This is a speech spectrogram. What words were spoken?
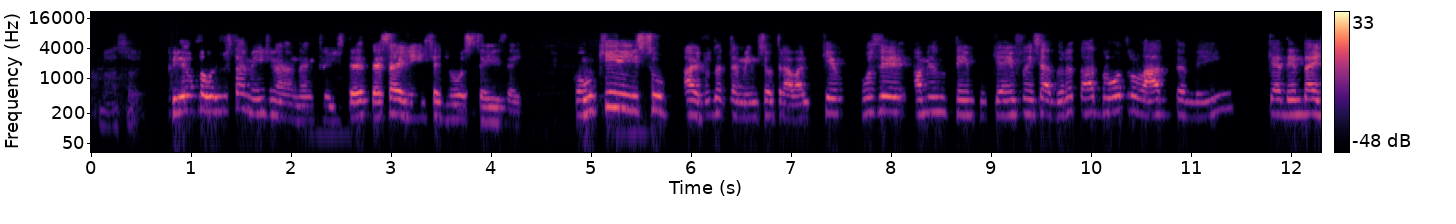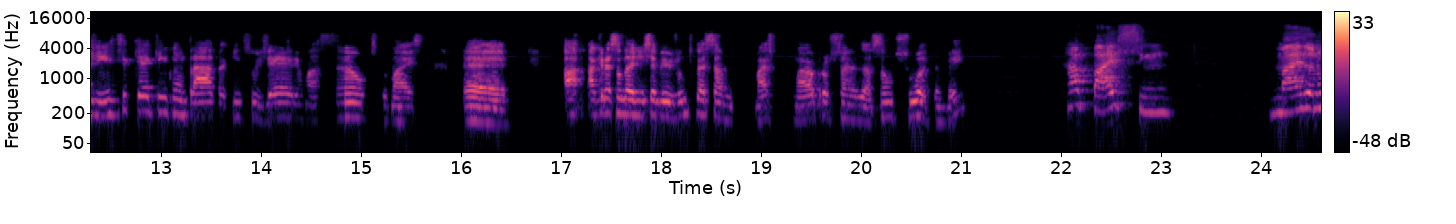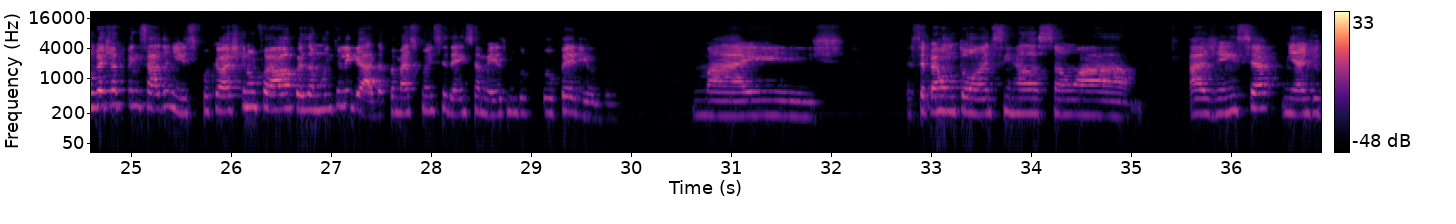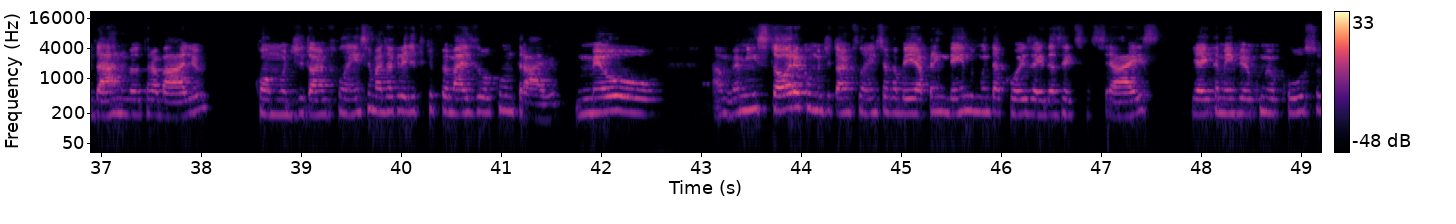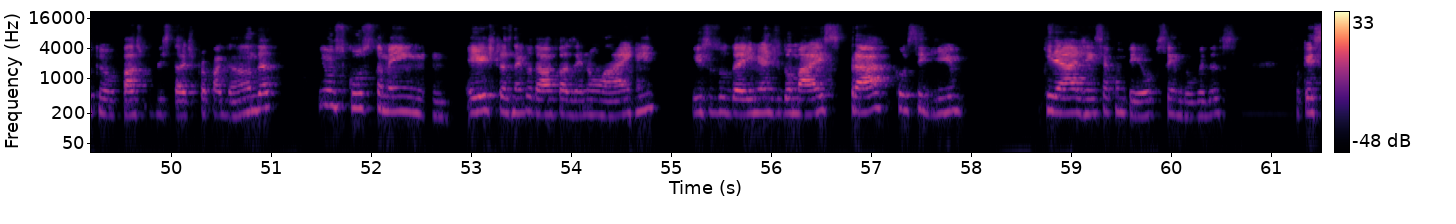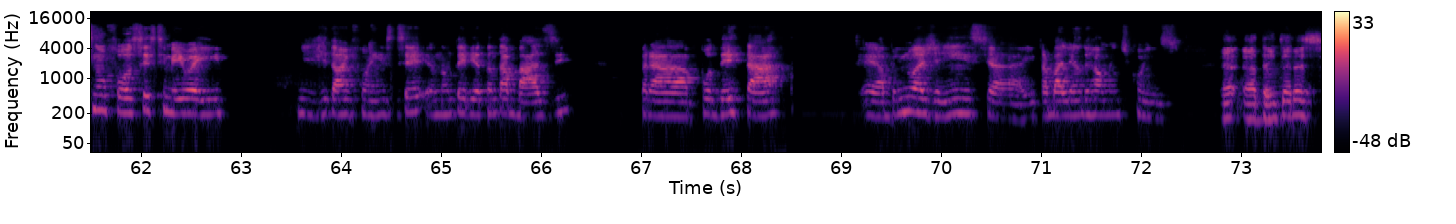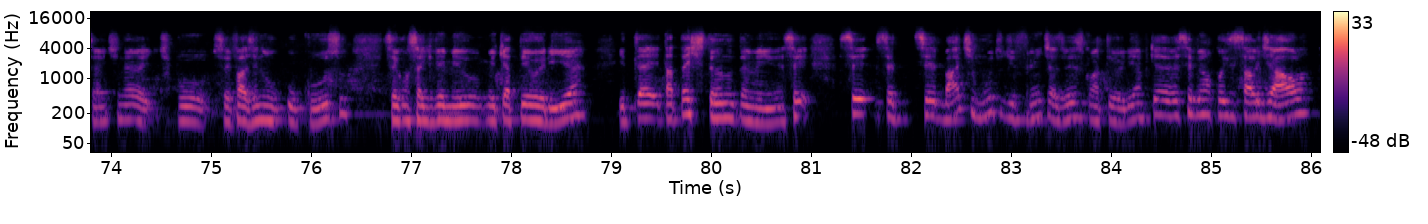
Massa. Eu falou justamente na, na entrevista dessa agência de vocês aí. Como que isso ajuda também no seu trabalho? Porque você, ao mesmo tempo que é influenciadora, tá do outro lado também que é dentro da agência, que é quem contrata, quem sugere uma ação tudo mais. É, a, a, criação da agência veio junto com essa mais, maior profissionalização sua também? Rapaz, sim. Mas eu nunca tinha pensado nisso, porque eu acho que não foi uma coisa muito ligada, foi mais coincidência mesmo do, do período. Mas você perguntou antes em relação à agência me ajudar no meu trabalho como digital influencer, mas acredito que foi mais o contrário. Meu, a minha história como digital influencer, eu acabei aprendendo muita coisa aí das redes sociais, e aí também veio com o meu curso, que eu faço publicidade e propaganda, e uns cursos também extras, né, que eu estava fazendo online. Isso tudo aí me ajudou mais para conseguir criar a agência com Peu, sem dúvidas. Porque se não fosse esse meio aí de digital influencer, eu não teria tanta base para poder estar tá, é, abrindo agência e trabalhando realmente com isso. É, é até interessante, né? Tipo, você fazendo o curso, você consegue ver meio, meio que a teoria e tá, tá testando também, né? Você, você, você, você bate muito de frente, às vezes, com a teoria, porque às vezes você vê uma coisa em sala de aula,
